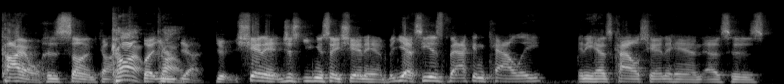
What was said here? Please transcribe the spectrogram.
Kyle, his son, Kyle. Kyle, but Kyle. Yeah, Shanahan. Just you can say Shanahan, but yes, he is back in Cali, and he has Kyle Shanahan as his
